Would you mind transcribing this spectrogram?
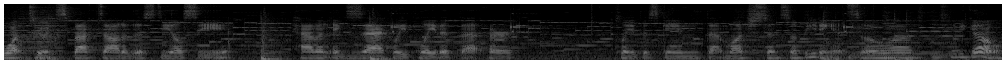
what to expect out of this DLC haven't exactly played it that, or played this game that much since uh, beating it, so uh, here we go.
